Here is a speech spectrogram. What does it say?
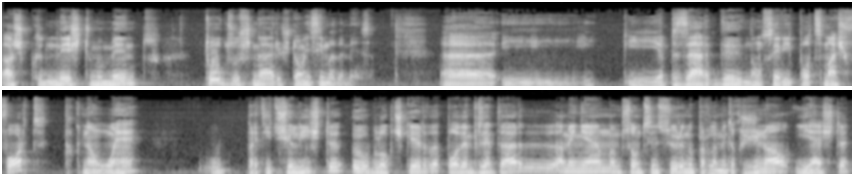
acho que neste momento todos os cenários estão em cima da mesa. E, e, e, apesar de não ser a hipótese mais forte, porque não é, o Partido Socialista ou o Bloco de Esquerda podem apresentar amanhã uma moção de censura no Parlamento Regional e esta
